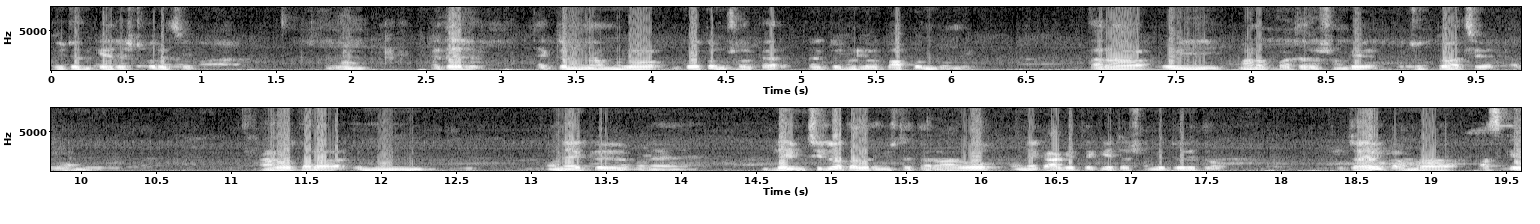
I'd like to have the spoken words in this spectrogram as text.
দুজনকে অ্যারেস্ট করেছি। এবং এদের একজনের নাম হলো গৌতম সরকার একজন হলো বাপন ভৌমিক। তারা ওই মানব পাচারের সঙ্গে যুক্ত আছে এবং আরও তারা এমন অনেক মানে ব্লেম ছিল তাদের জিনিসটা তারা আরও অনেক আগে থেকে এটার সঙ্গে জড়িত। যাই হোক, আমরা আজকে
